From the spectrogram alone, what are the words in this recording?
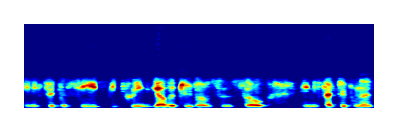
in efficacy between the other two doses. So in effectiveness,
